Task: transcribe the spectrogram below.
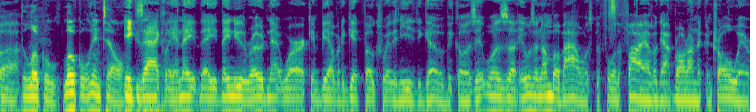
uh, the local local intel. Exactly, and they, they, they knew the road network and be able to get folks where they needed to go because it was uh, it was a number of hours before the fire ever got brought under control where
